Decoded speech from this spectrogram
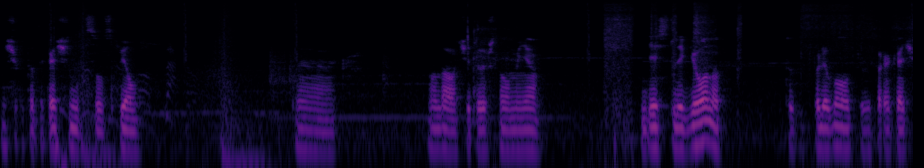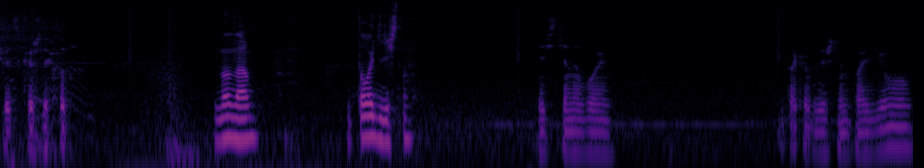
Еще кто-то качнуться успел. Так. Ну да, учитывая, что у меня 10 легионов, тут по-любому кто-то прокачивается каждый ход. Ну да. Это логично. Истинный воин. Так, и в ближнем бою.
